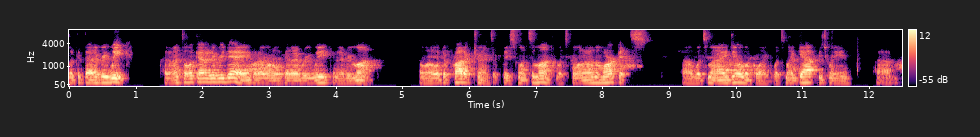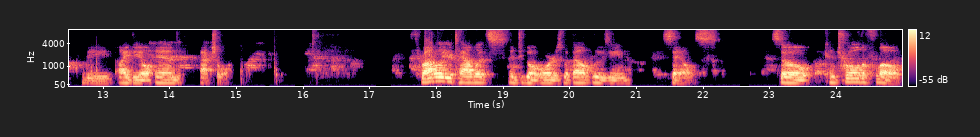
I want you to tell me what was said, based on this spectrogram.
look at that every week. I don't have to look at it every day, but I want to look at it every week and every month. I want to look at product trends at least once a month. What's going on in the markets? Uh, what's my ideal look like? What's my gap between um, the ideal and actual? Throttle your tablets and to-go orders without losing sales. So control the flow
